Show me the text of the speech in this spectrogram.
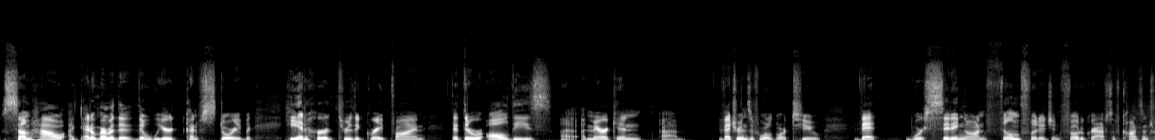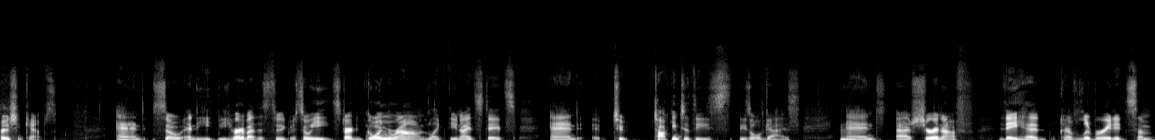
somehow I, I don't remember the the weird kind of story, but he had heard through the grapevine that there were all these uh, American um, veterans of World War II that were sitting on film footage and photographs of concentration camps. And so, and he, he heard about this. So he started going around like the United States and uh, to talking to these, these old guys. Mm. And uh, sure enough, they had kind of liberated some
